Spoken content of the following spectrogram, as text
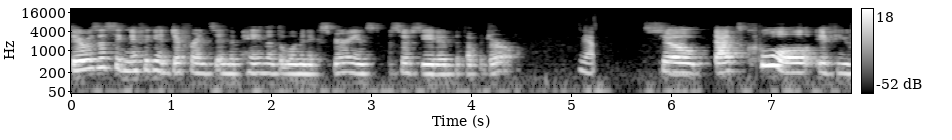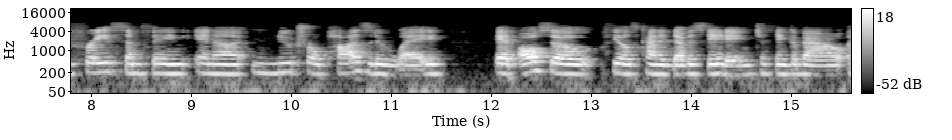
There was a significant difference in the pain that the woman experienced associated with epidural. Yep. So that's cool if you phrase something in a neutral, positive way. It also feels kind of devastating to think about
